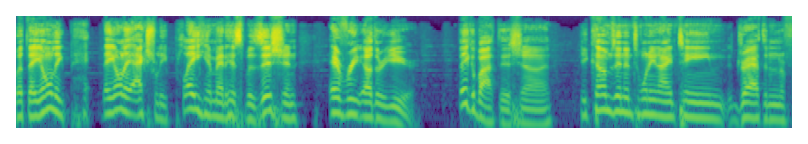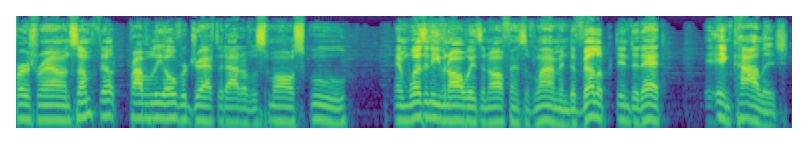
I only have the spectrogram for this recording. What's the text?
but they only they only actually play him at his position every other year. Think about this, Sean. He comes in in 2019, drafted in the first round. Some felt probably overdrafted out of a small school and wasn't even always an offensive lineman. Developed into that in college,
